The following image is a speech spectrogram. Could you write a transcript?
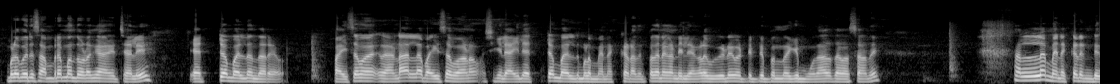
നമ്മളിപ്പോൾ ഒരു സംരംഭം തുടങ്ങുക വെച്ചാൽ ഏറ്റവും വലുത് എന്താ പറയുക? പൈസ വേണ്ടല്ല പൈസ വേണം. പക്ഷേ അതിൽ ഏറ്റവും വലുത് നമ്മൾ മെനക്കെടാണ്. ഇപ്പം തന്നെ കണ്ടില്ല ഞങ്ങൾ വീട് വെട്ടിട്ട് ഇപ്പം നോക്കി മൂന്നാമത്തെ ദിവസമാണ്. നല്ല മെനക്കെടുണ്ട്.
